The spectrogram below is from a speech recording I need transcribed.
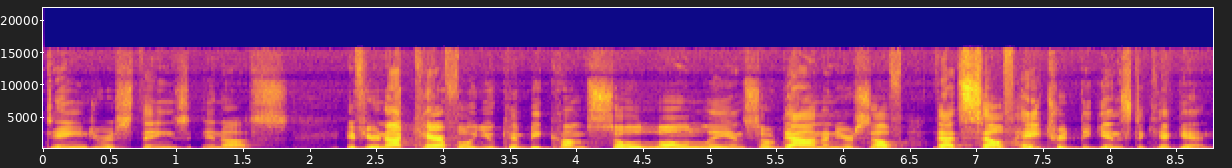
dangerous things in us. If you're not careful, you can become so lonely and so down on yourself that self hatred begins to kick in.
